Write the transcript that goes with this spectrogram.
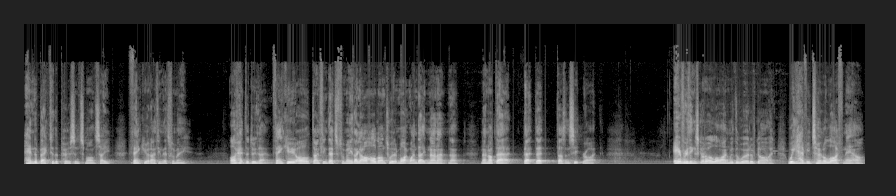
hand it back to the person, smile and say, Thank you, I don't think that's for me. I've had to do that. Thank you, I don't think that's for me. They go, I'll hold on to it, it might one day. No, no, no, no, not that that, that doesn't sit right. Everything's got to align with the Word of God. We have eternal life now.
